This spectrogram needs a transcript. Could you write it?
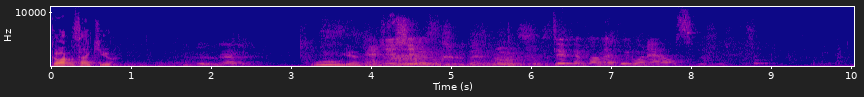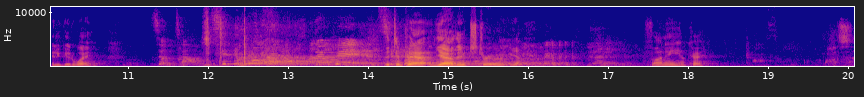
God, thank you. Ooh, yeah. Magician. Different from everyone else. In a good way. Sometimes. Depends. It depends. Yeah, that's true. Yeah. Funny. Okay. Awesome.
